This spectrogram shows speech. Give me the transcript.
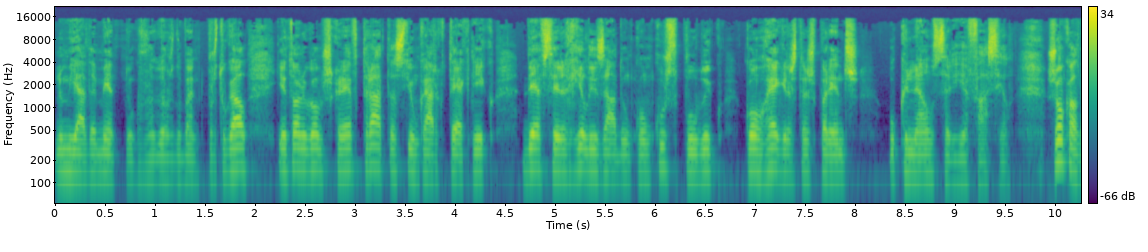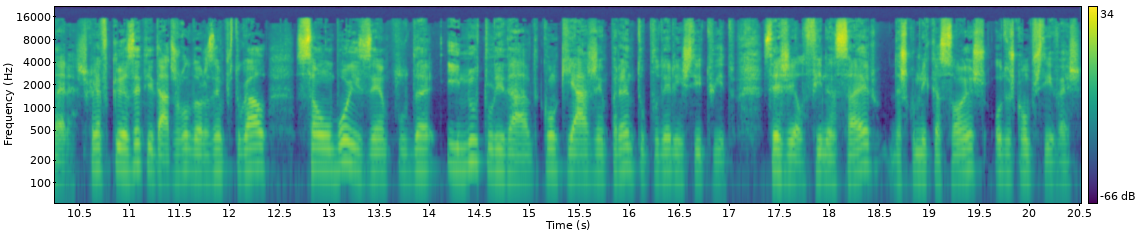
nomeadamente no Governador do Banco de Portugal. E António Gomes escreve, trata-se de um cargo técnico, deve ser realizado um concurso público com regras transparentes, o que não seria fácil. João Caldeira escreve que as entidades reguladoras em Portugal são um bom exemplo da inutilidade com que agem perante o poder instituído, seja ele financeiro, das comunicações ou dos combustíveis.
